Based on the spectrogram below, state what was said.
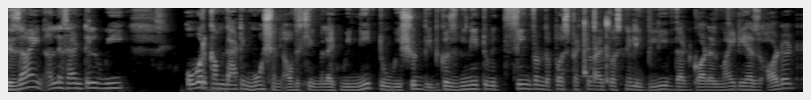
designed unless until we overcome that emotion obviously like we need to we should be because we need to be seen from the perspective. I personally believe that god almighty has ordered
